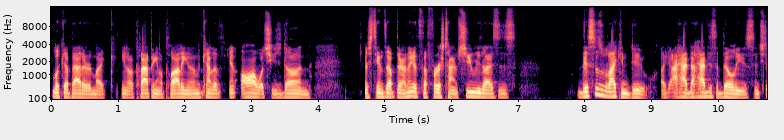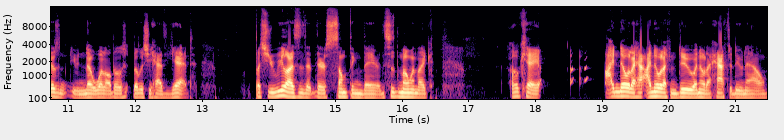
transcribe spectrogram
look up at her and like you know clapping and applauding and kind of in awe of what she's done. She stands up there. I think it's the first time she realizes this is what I can do. Like I had I had these abilities, and she doesn't even know what abilities she has yet. But she realizes that there's something there. This is the moment, like, okay, I know what I ha- I know what I can do. I know what I have to do now.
